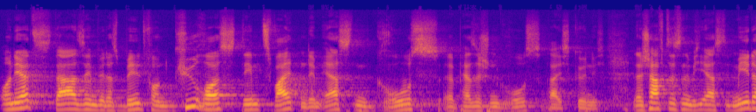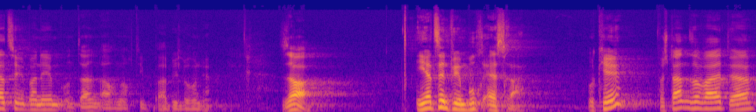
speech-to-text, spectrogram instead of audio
Und jetzt, da sehen wir das Bild von Kyros dem Zweiten, dem ersten Groß, äh, persischen Großreichkönig. Der schafft es nämlich erst, die Meder zu übernehmen und dann auch noch die Babylonier. So, jetzt sind wir im Buch Esra. Okay? Verstanden soweit? Ja?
